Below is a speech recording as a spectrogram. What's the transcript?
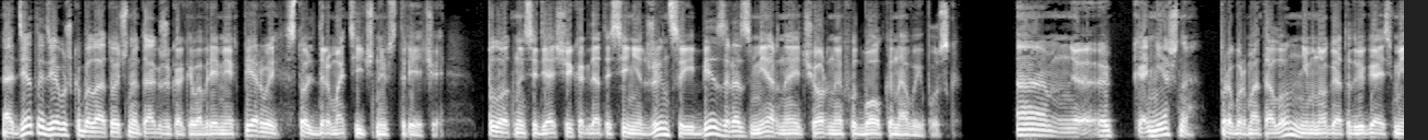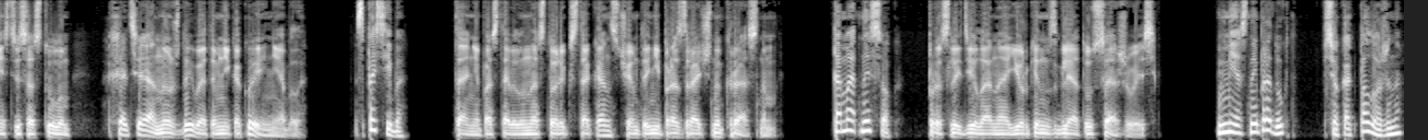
Одета девушка была точно так же, как и во время их первой, столь драматичной встречи. Плотно сидящие когда-то синие джинсы и безразмерная черная футболка на выпуск. «А, э, конечно», — пробормотал он, немного отодвигаясь вместе со стулом, хотя нужды в этом никакой и не было. «Спасибо». Таня поставила на столик стакан с чем-то непрозрачно красным. «Томатный сок», Проследила она Юркин взгляд, усаживаясь. «Местный продукт. Все как положено».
